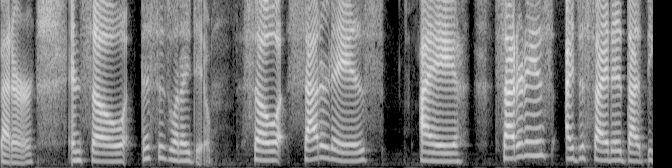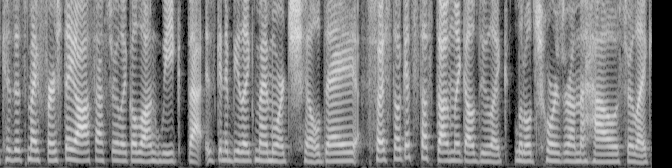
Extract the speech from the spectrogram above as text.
better. And so this is what I do. So Saturdays, I Saturdays, I decided that because it's my first day off after like a long week, that is gonna be like my more chill day. So I still get stuff done. Like I'll do like little chores around the house or like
